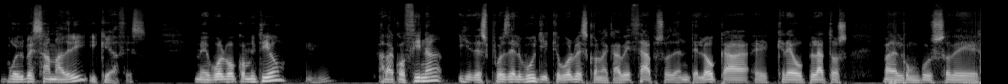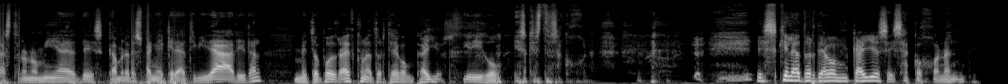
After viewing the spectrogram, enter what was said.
vuelves a Madrid y ¿qué haces? Me vuelvo con mi tío a la cocina y después del bully que vuelves con la cabeza absolutamente loca, eh, creo platos para el concurso de gastronomía de Cámara de España, creatividad y tal, me topo otra vez con la tortilla con callos y digo, es que esto es acojonante. es que la tortilla con callos es acojonante.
